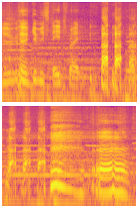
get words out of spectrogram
You're gonna give me stage fright. Today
